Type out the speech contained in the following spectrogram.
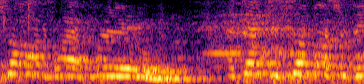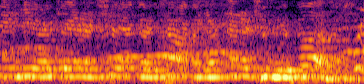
songs left for you. And thank you so much for being here again and sharing your time and your energy with us.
